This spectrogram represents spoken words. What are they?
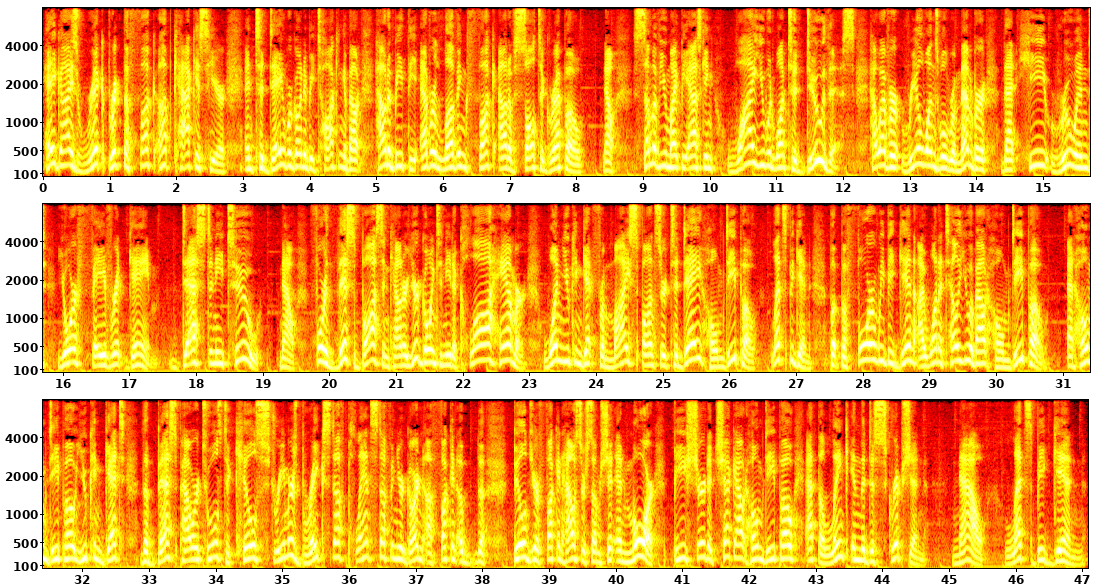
Hey guys, Rick Brick the fuck up Kackis here, and today we're going to be talking about how to beat the ever loving fuck out of Saltagreppo. Now, some of you might be asking why you would want to do this. However, real ones will remember that he ruined your favorite game, Destiny 2. Now, for this boss encounter, you're going to need a claw hammer, one you can get from my sponsor today, Home Depot. Let's begin. But before we begin, I want to tell you about Home Depot. At Home Depot, you can get the best power tools to kill streamers, break stuff, plant stuff in your garden, a fucking uh, build your fucking house or some shit, and more. Be sure to check out Home Depot at the link in the description. Now, let's begin.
